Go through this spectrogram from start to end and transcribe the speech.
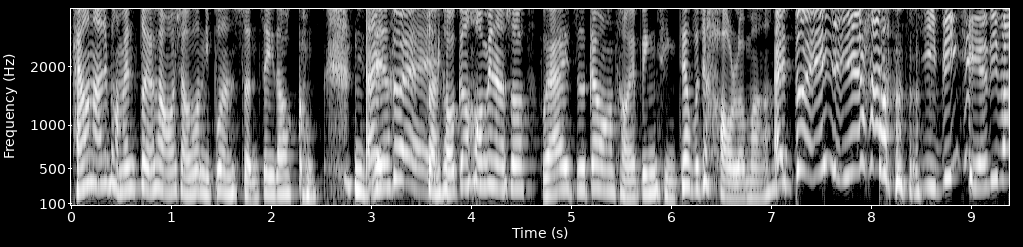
还要拿去旁边兑换。我想说，你不能省这一道工，你直接转头跟后面的说，我要一支干王草莓冰淇淋，这样不就好了吗？哎、欸，对，而且因为他挤冰淇淋的地方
